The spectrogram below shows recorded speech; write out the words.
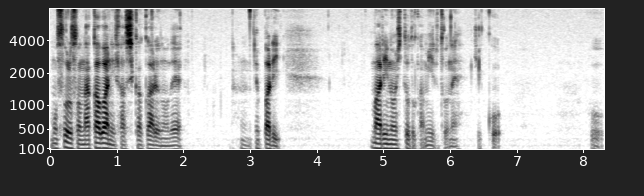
もそろそろ半ばに差し掛かるので、うん、やっぱり周りの人とか見るとね結構こ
